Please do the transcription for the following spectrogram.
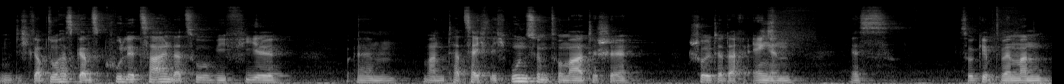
und ich glaube, du hast ganz coole Zahlen dazu, wie viel ähm, man tatsächlich unsymptomatische Schulterdachen es so gibt, wenn man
